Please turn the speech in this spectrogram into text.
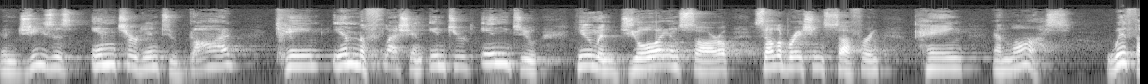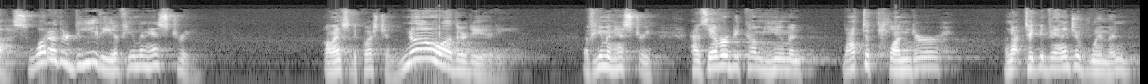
And Jesus entered into, God came in the flesh and entered into human joy and sorrow, celebration, suffering, pain, and loss with us. What other deity of human history? I'll answer the question. No other deity of human history has ever become human not to plunder or not take advantage of women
